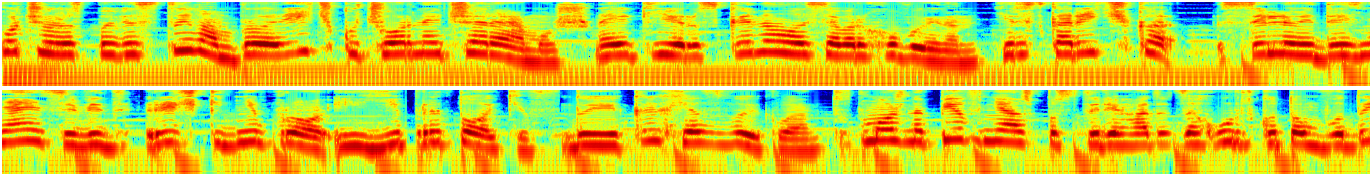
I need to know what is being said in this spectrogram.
Хочу розповісти вам про річку Чорний Черемош, на якій розкинулася верховина. Гірська річка сильно відрізняється від річки Дніпро і її притоків, до яких я звикла. Тут можна півдня спостерігати за гурткотом води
